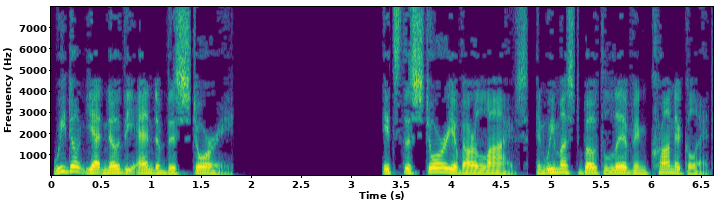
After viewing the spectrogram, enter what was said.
We don't yet know the end of this story. It's the story of our lives, and we must both live and chronicle it.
